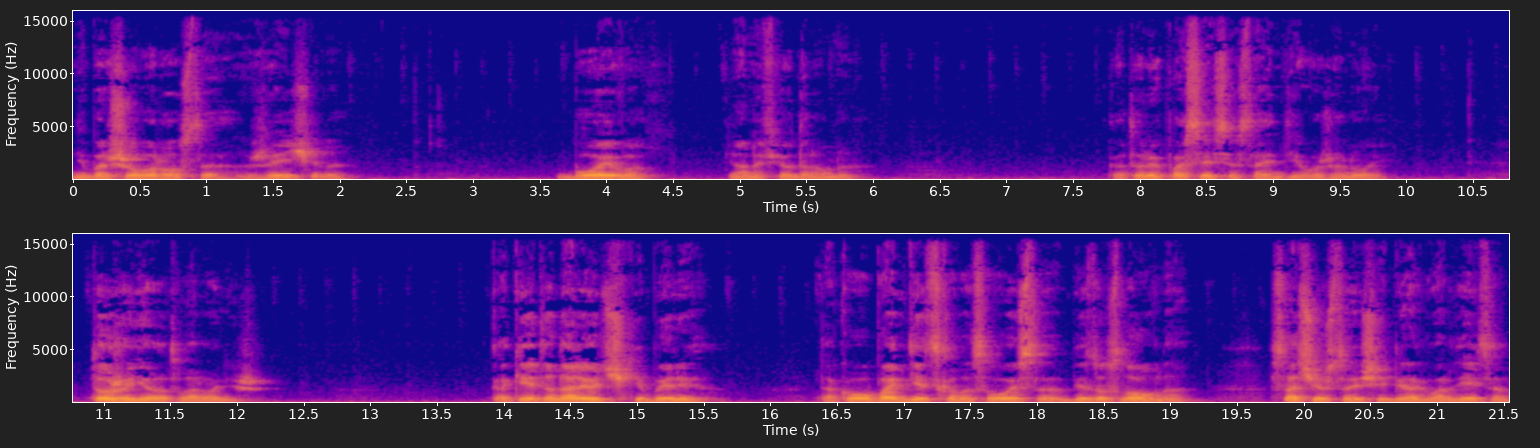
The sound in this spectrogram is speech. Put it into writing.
небольшого роста женщина, Боева Анна Федоровна, которая впоследствии станет его женой, тоже едут в Воронеж. Какие-то налетчики были такого бандитского свойства, безусловно, сочувствующие белогвардейцам.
